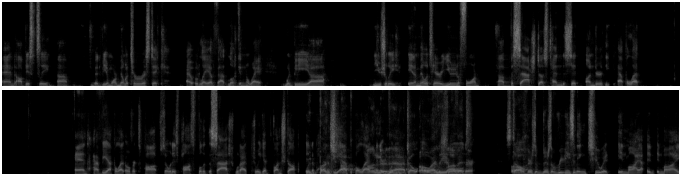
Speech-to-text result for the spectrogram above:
and obviously uh, it'd be a more militaristic outlay of that look in a way would be uh, usually in a military uniform. Uh, the sash does tend to sit under the epaulette, and have the epaulette over top. So it is possible that the sash would actually get bunched up in Would the part of bunch the epaulette and under it wouldn't that. go Oh, over I the shoulder. it. So Oh. there's a there's a reasoning to it in my in, in my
